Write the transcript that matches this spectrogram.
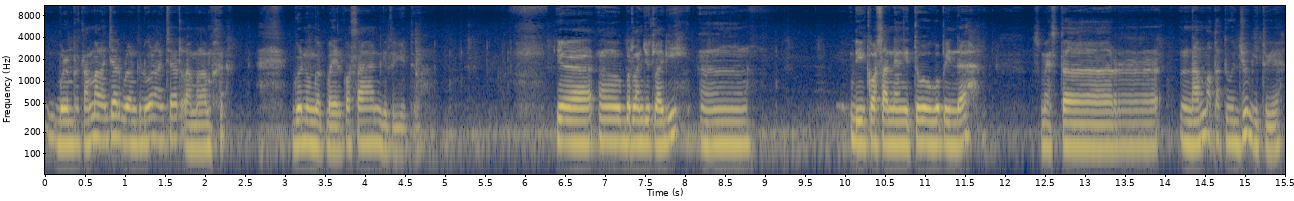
bulan pertama lancar bulan kedua lancar lama-lama gue nunggu bayar kosan gitu-gitu. Ya uh, berlanjut lagi uh, di kosan yang itu gue pindah semester 6 apa 7 gitu ya.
